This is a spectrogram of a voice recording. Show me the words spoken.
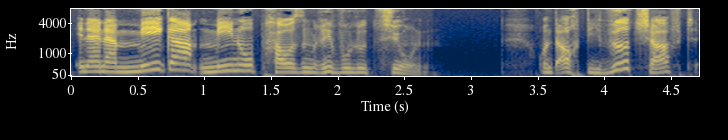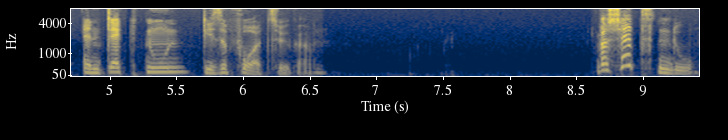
in einer Mega-Menopausen-Revolution. Und auch die Wirtschaft entdeckt nun diese Vorzüge. Was schätzt denn du?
